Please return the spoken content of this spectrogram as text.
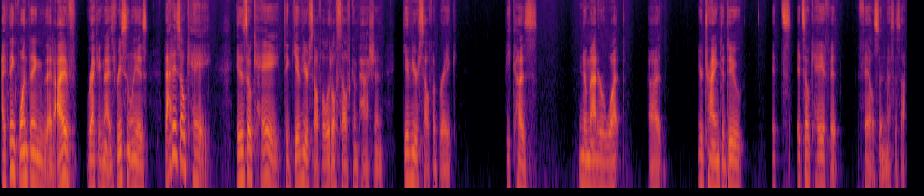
I think one thing that I've recognized recently is that is okay. It is okay to give yourself a little self-compassion, give yourself a break, because no matter what uh, you're trying to do, it's, it's okay if it fails and messes up.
